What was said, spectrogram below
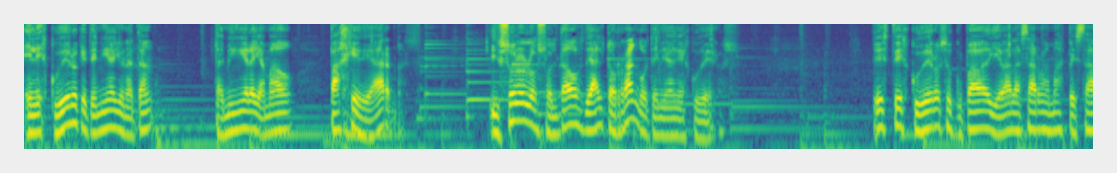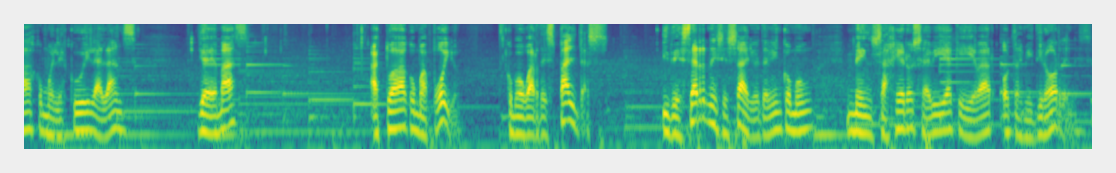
el escudero que tenía Jonatán también era llamado paje de armas. Y solo los soldados de alto rango tenían escuderos. Este escudero se ocupaba de llevar las armas más pesadas como el escudo y la lanza. Y además actuaba como apoyo como guardaespaldas y de ser necesario también como un mensajero se había que llevar o transmitir órdenes.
